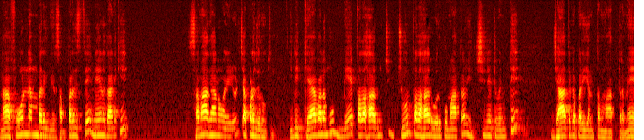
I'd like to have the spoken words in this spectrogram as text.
నా ఫోన్ నెంబర్కి మీరు సంప్రదిస్తే నేను దానికి సమాధానం అనేటువంటి చెప్పడం జరుగుతుంది. ఇది కేవలము మే పదహారు నుంచి జూన్ పదహారు వరకు మాత్రం ఇచ్చినటువంటి జాతక పర్యంతం మాత్రమే.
